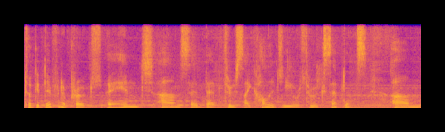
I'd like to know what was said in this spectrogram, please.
took a different approach and um, said that through psychology or through acceptance, um,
